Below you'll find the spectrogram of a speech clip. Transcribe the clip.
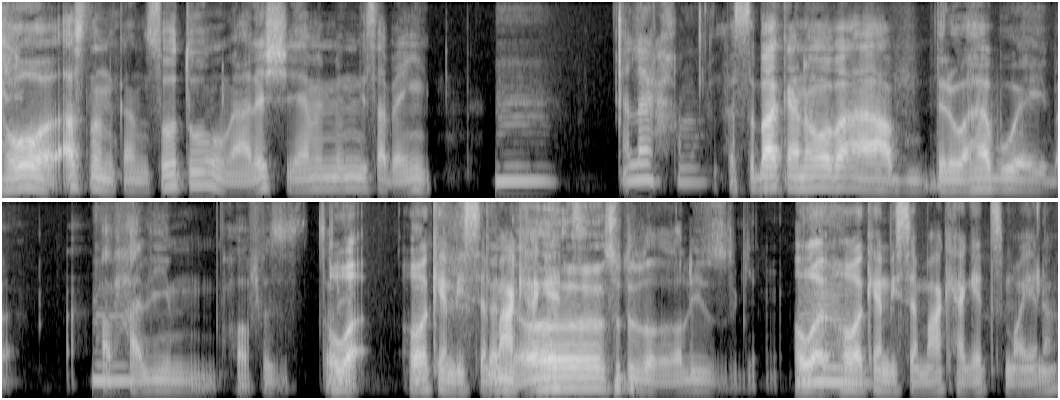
هو أصلا كان صوته معلش يعمل مني سبعين. الله يرحمه بس بقى كان هو بقى عبد الوهاب وايه بقى عبد. الحليم حافظ هو هو كان كان بيسمعك حاجات آه صوته غليظ يعني. هو. هو كان بيسمعك حاجات معينة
